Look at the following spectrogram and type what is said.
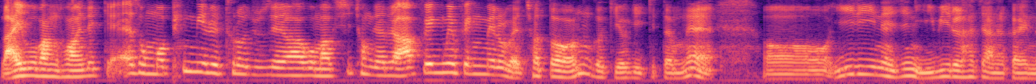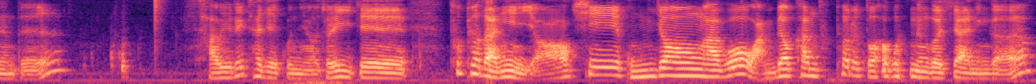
라이브 방송하는데 계속 뭐 핑미를 틀어주세요 하고 막 시청자들, 아, 팩미, 팩미를 외쳤던 그 기억이 있기 때문에, 어, 1위 내진 2위를 하지 않을까 했는데, 4위를 차지했군요. 저희 이제 투표단이 역시 공정하고 완벽한 투표를 또 하고 있는 것이 아닌가.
